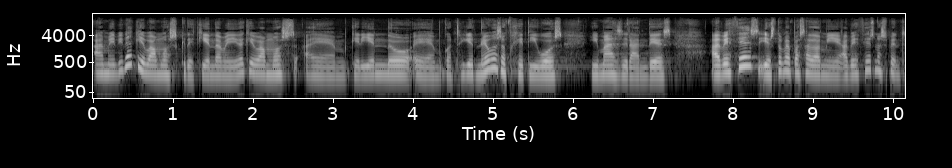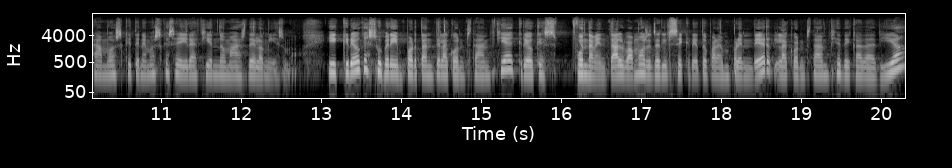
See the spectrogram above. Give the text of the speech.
a medida que vamos creciendo, a medida que vamos em, queriendo em, conseguir nuevos objetivos y más grandes, a veces, y esto me ha pasado a mí, a veces nos pensamos que tenemos que seguir haciendo más de lo mismo. Y creo que es súper importante la constancia, creo que es fundamental, vamos, es el secreto para emprender, la constancia de cada día.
